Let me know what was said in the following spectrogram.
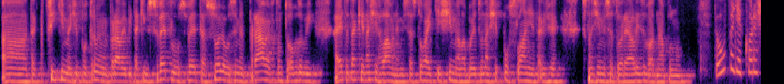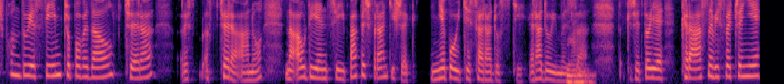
a tak cítime, že potrebujeme práve byť takým svetlom sveta, soľou zeme práve v tomto období a je to také naše hlavné. My sa z toho aj tešíme, lebo je to naše poslanie, takže snažíme sa to realizovať naplno. To úplne korešponduje s tým, čo povedal včera včera áno, na audiencii pápež František nebojte sa radosti, radujme sa. Mm. Takže to je krásne vysvedčenie.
